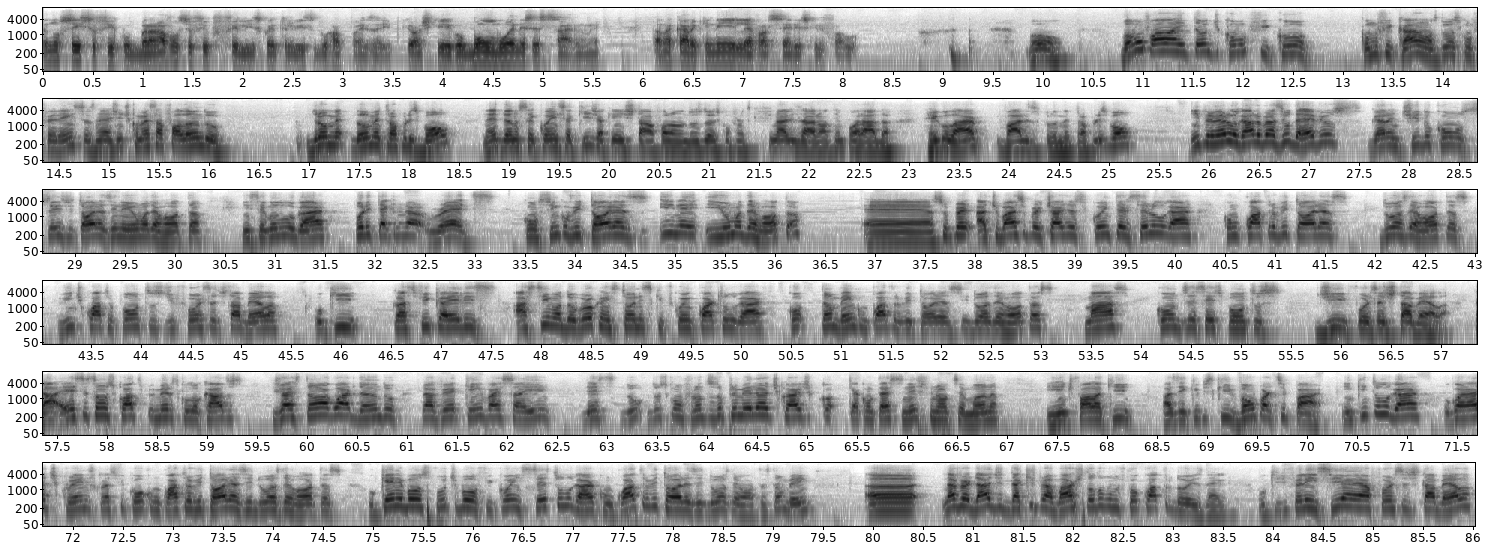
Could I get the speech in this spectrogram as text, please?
eu não sei se eu fico bravo ou se eu fico feliz com a entrevista do rapaz aí, porque eu acho que o bom humor é necessário, né? Tá na cara que nem ele leva a sério isso que ele falou. Bom, vamos falar então de como ficou, como ficaram as duas conferências, né? A gente começa falando do, do Metropolis Ball, né? Dando sequência aqui, já que a gente estava falando dos dois confrontos que finalizaram a temporada regular, válidos pelo Metropolis Ball. Em primeiro lugar, o Brasil Devils, garantido com seis vitórias e nenhuma derrota. Em segundo lugar, Politécnica Reds, com cinco vitórias e, e uma derrota. É, Super, Atibaia Superchargers ficou em terceiro lugar, com quatro vitórias, duas derrotas, 24 pontos de força de tabela, o que classifica eles acima do Broken Stones, que ficou em quarto lugar, com, também com quatro vitórias e duas derrotas, mas com 16 pontos de força de tabela. Tá? Esses são os quatro primeiros colocados que já estão aguardando para ver quem vai sair desse, do, dos confrontos do primeiro wildcard que acontece nesse final de semana. E a gente fala aqui as equipes que vão participar. Em quinto lugar, o Guarani Cranes classificou com quatro vitórias e duas derrotas. O Cannibals Football ficou em sexto lugar com quatro vitórias e duas derrotas também. Uh, na verdade, daqui para baixo todo mundo ficou 4-2, né? O que diferencia é a força de tabela,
